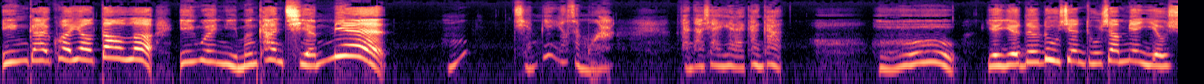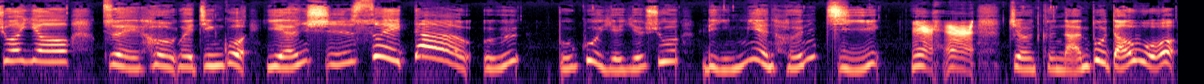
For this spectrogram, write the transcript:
应该快要到了，因为你们看前面，嗯，前面有什么啊？翻到下一页来看看。哦，爷爷的路线图上面有说哟，最后会经过岩石隧道。嗯，不过爷爷说里面很挤。这可难不倒我，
